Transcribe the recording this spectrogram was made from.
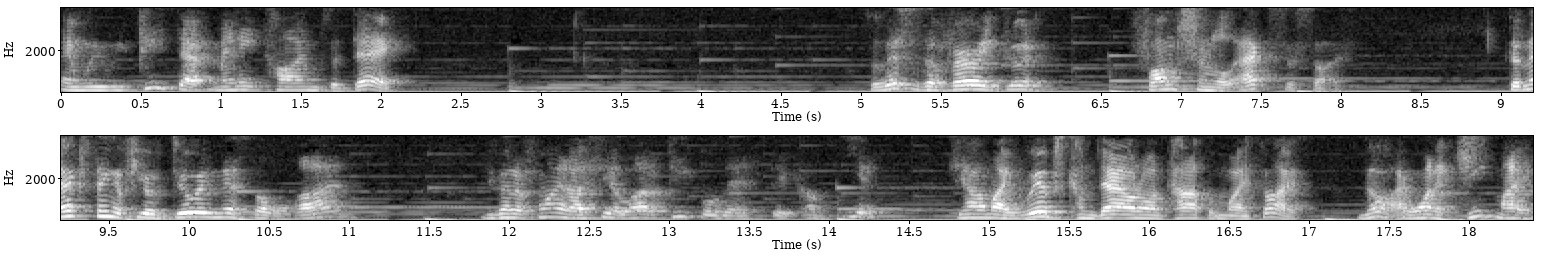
And we repeat that many times a day. So this is a very good functional exercise. The next thing, if you're doing this a lot, you're gonna find, I see a lot of people that they come here. See how my ribs come down on top of my thighs? No, I wanna keep my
